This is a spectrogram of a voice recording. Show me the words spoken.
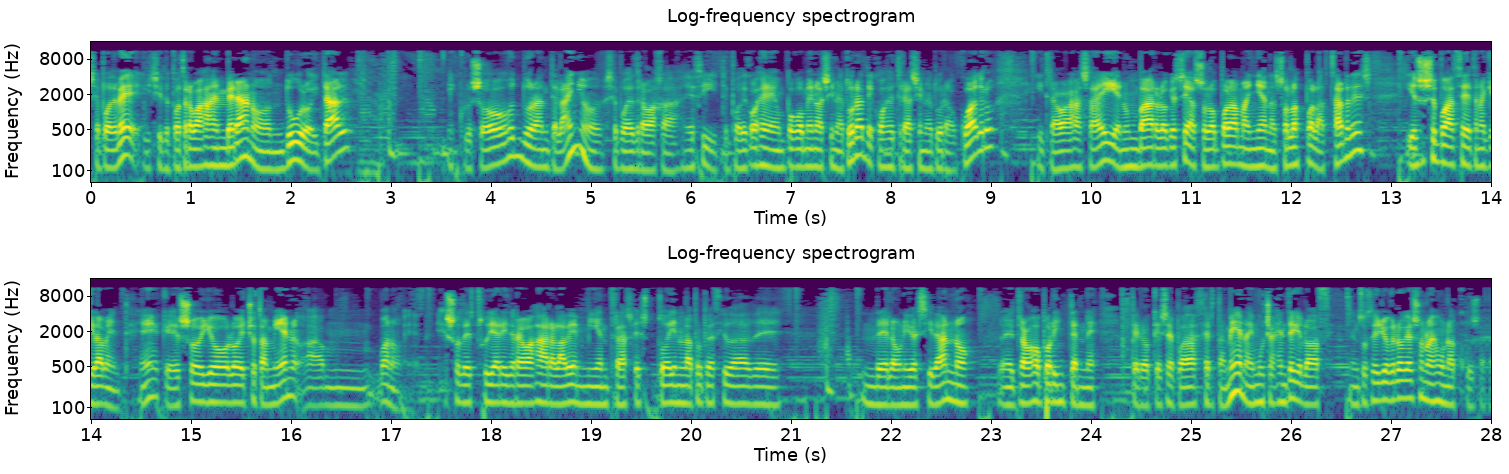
se puede ver. Y si te puedes trabajar en verano, duro y tal, incluso durante el año se puede trabajar. Es decir, te puede coger un poco menos asignaturas, te coges tres asignaturas o cuatro y trabajas ahí en un bar o lo que sea, solo por la mañana, solo por las tardes y eso se puede hacer tranquilamente. ¿eh? Que eso yo lo he hecho también. am, bueno, eso de estudiar y trabajar a la vez mientras estoy en la propia ciudad de, de la universidad, no. Eh, trabajo por internet, pero que se puede hacer también. Hay mucha gente que lo hace. Entonces yo creo que eso no es una excusa.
